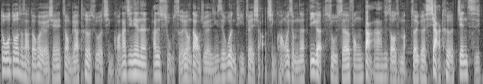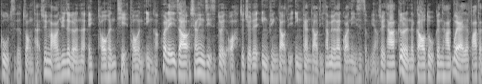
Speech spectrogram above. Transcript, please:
多多少少都会有一些这种比较特殊的情况。那今天呢，它是属蛇用，但我觉得已经是问题最小的情况。为什么呢？第一个属蛇逢大，那就走什么？走一个下克、坚持固执的状态。所以马文君这个人呢，哎，头很铁，头很硬哈，会了一招，相信自己是对的，哇，就绝对硬拼到底，硬干到底。他没有在管你是怎么样，所以他个人的高度跟他未来的发展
